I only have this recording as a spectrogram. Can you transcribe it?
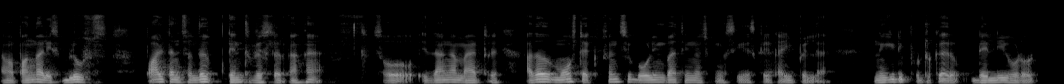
நம்ம பங்காளிஸ் ப்ளூஸ் பால்டன்ஸ் வந்து டென்த் ப்ளேஸில் இருக்காங்க. ஸோ இதாங்க மேட்ரு அதாவது மோஸ்ட் எக்ஸ்பென்சிவ் பவுலிங் பார்த்தீங்கன்னு வச்சுக்கோங்க சிஎஸ்கே கைப்பில்ல நீடி போட்டிருக்காரு டெல்லியோட ஒரு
